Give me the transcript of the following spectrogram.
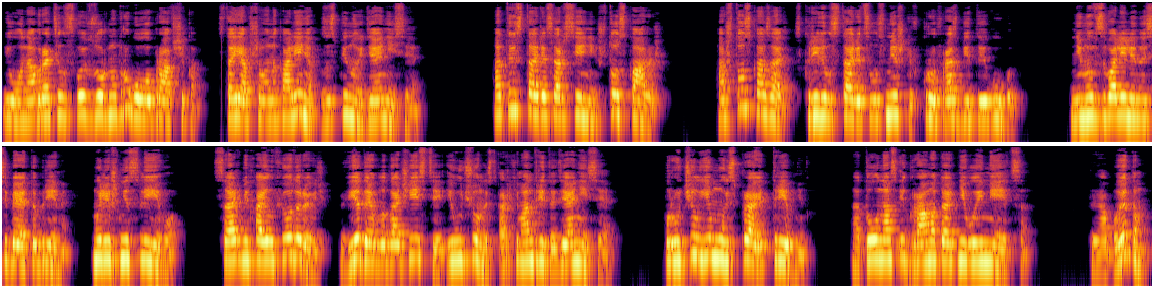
Иона обратил свой взор на другого правщика, стоявшего на коленях за спиной Дионисия. «А ты, старец Арсений, что скажешь?» «А что сказать?» — скривил старец в усмешке в кровь разбитые губы. «Не мы взвалили на себя это бремя. Мы лишь несли его. Царь Михаил Федорович, ведая благочестие и ученость архимандрита Дионисия, поручил ему исправить требник. На то у нас и грамота от него имеется. Ты об этом?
